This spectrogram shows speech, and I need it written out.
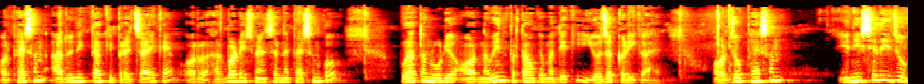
और फ़ैशन आधुनिकता की परिचायक है और हर्बर्ट स्पेंसर ने फ़ैशन को पुरातन रूढ़ियों और नवीन प्रथाओं के मध्य की योजक कड़ी का है। और जो फ़ैशन इनिशियली जो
